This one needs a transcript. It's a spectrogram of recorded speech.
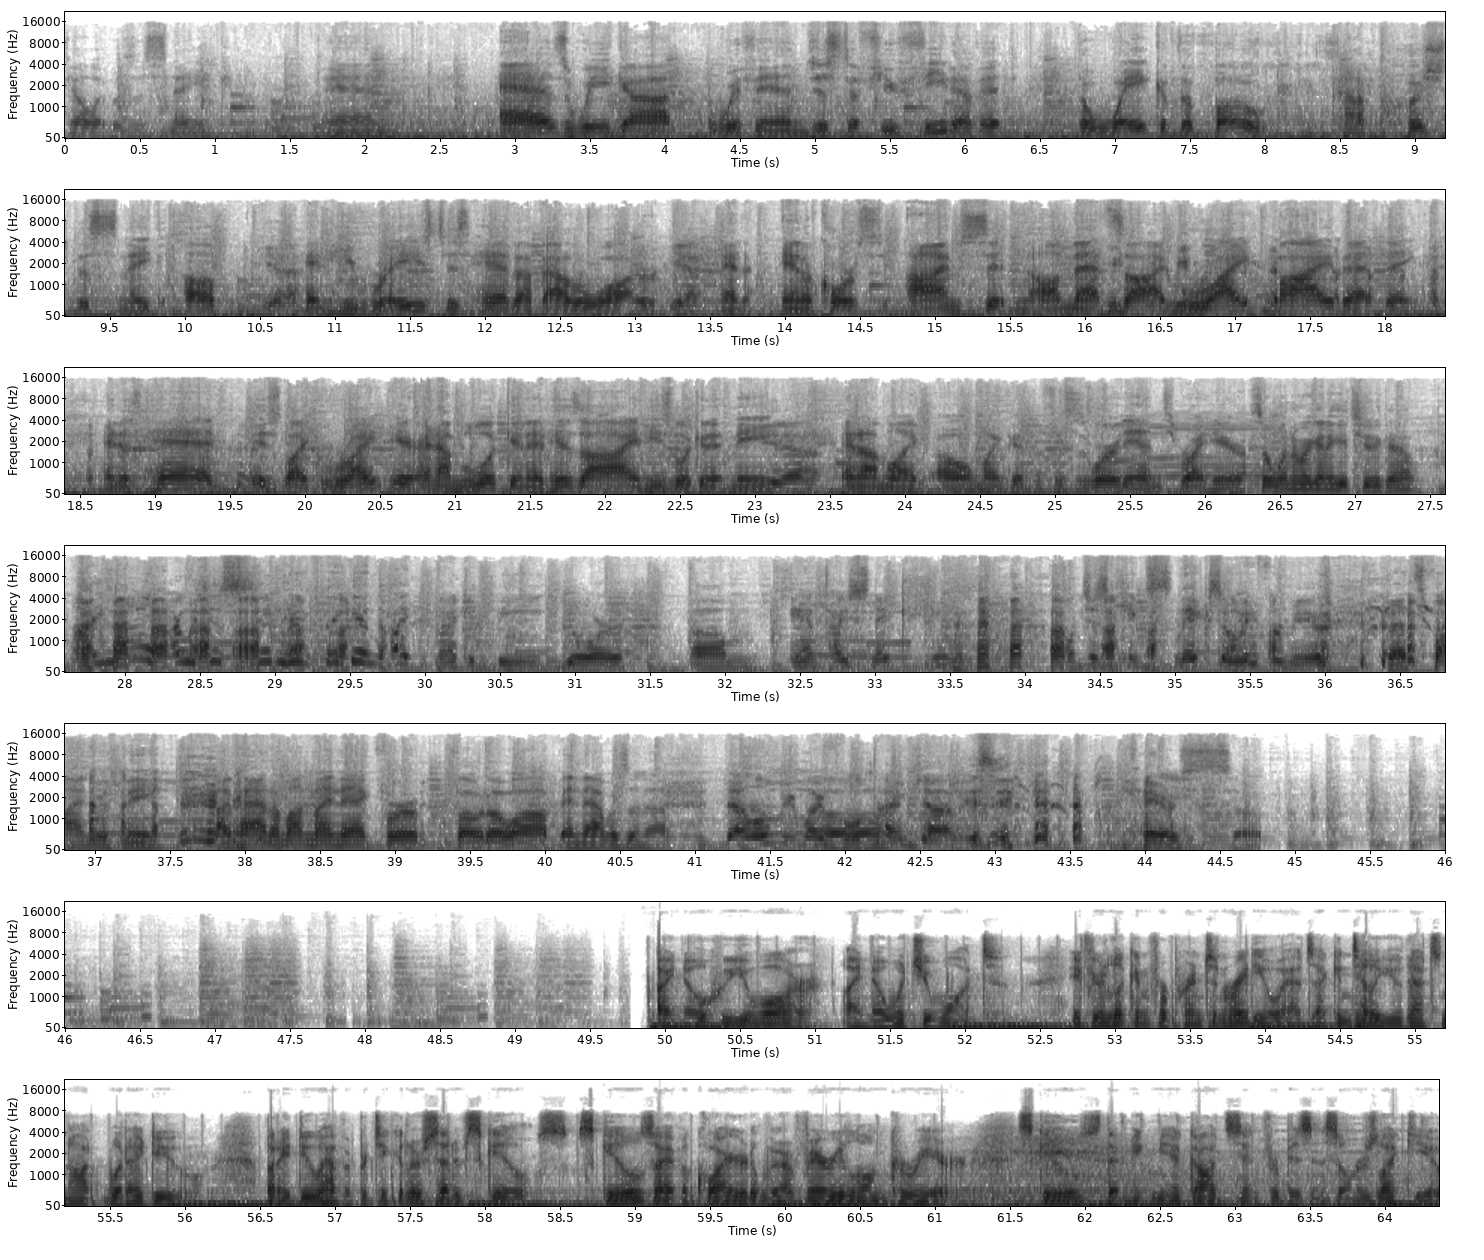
tell it was a snake. And as we got within just a few feet of it, the wake of the boat kind of pushed the snake up Yeah. and he raised his head up out of the water. Yeah. And and of course I'm sitting on that side right by that thing. And his head is like right there and I'm looking at his eye and he's looking at me. Yeah. And I'm like, oh my goodness, this is where it ends, right here. So when are we gonna get you to go? I know. I was just sitting here thinking I, I could be your um, anti-snake human. I'll just keep snakes away from you. That's fine with me. I've had them on my neck for a photo op and that was enough. that won't be my Oh. full-time job, is it? They are so I know who you are. I know what you want. If you're looking for print and radio ads, I can tell you that's not what I do. But I do have a particular set of skills. Skills I have acquired over a very long career. Skills that make me a godsend for business owners like you.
